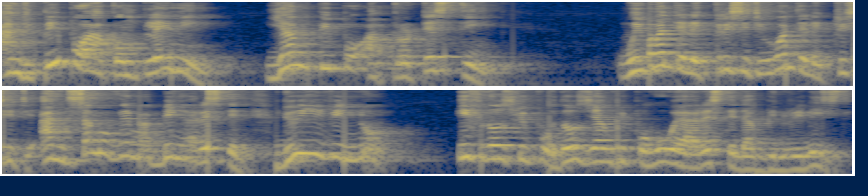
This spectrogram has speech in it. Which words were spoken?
And people are complaining. Young people are protesting. We want electricity, we want electricity. And some of them are being arrested. Do you even know if those people, those young people who were arrested have been released?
